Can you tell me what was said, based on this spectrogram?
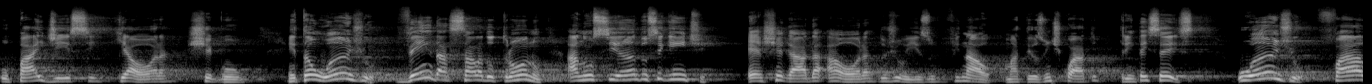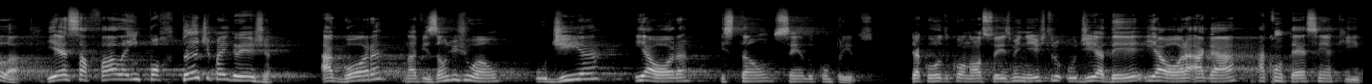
o Pai disse que a hora chegou. Então o anjo vem da sala do trono anunciando o seguinte: é chegada a hora do juízo final. Mateus 24, 36. O anjo fala, e essa fala é importante para a igreja. Agora, na visão de João, o dia e a hora estão sendo cumpridos. De acordo com o nosso ex-ministro, o dia D e a hora H acontecem aqui.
